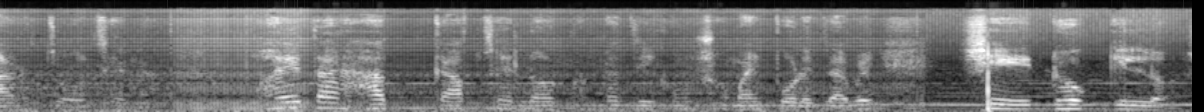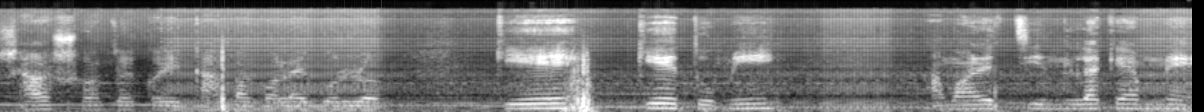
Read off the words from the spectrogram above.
আর চলছে না। ভয়ে তার হাত কাঁপছে, লণ্ঠনটা যে কোনো সময় পড়ে যাবে, সে ঢোক গিলল, সাহস সঞ্চয় করে কাঁপা গলায় বলল, কে কে তুমি? আমারে চিনলা কেমনে?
